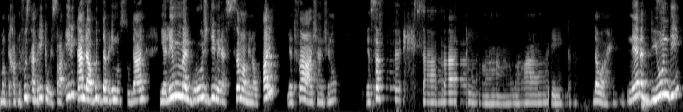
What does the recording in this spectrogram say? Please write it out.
منطقة نفوذ أمريكي وإسرائيلي كان لابد من إنه السودان يلم القروش دي من السماء من الأرض يدفعها عشان شنو؟ يصفي حساباته مع أمريكا. ده واحد. اثنين الديون دي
